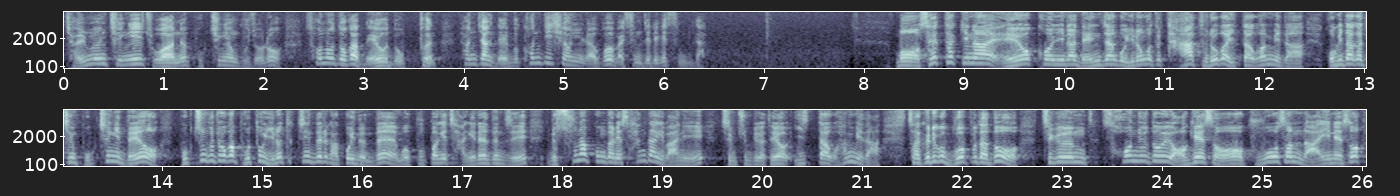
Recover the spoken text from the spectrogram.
젊은 층이 좋아하는 복층형 구조로 선호도가 매우 높은 현장 내부 컨디션이라고 말씀드리겠습니다. 뭐 세탁기나 에어컨이나 냉장고 이런 것들 다 들어가 있다고 합니다. 거기다가 지금 복층인데요. 복층 구조가 보통 이런 특징들을 갖고 있는데 뭐 붙박이 장이라든지 이런 수납 공간이 상당히 많이 지금 준비가 되어 있다고 합니다. 자 그리고 무엇보다도 지금 선유도역에서 9호선 라인에서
